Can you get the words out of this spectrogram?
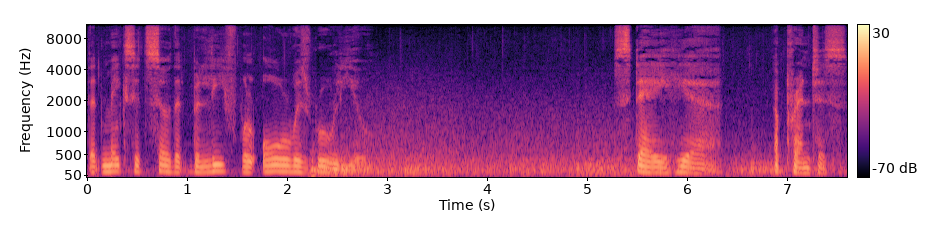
that makes it so that belief will always rule you. Stay here, apprentice.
